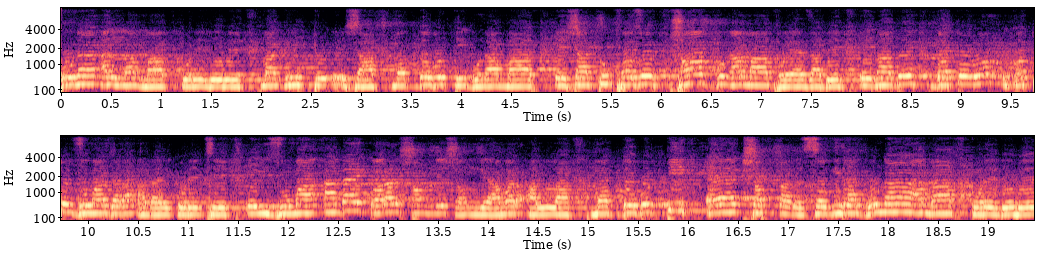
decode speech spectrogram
গুণা আল্লাহ মাফ করে দেবে। মাগরিব টু এশা, মধ্যবর্তী গুণা মাফ, এশা টু ফজর, সব গুণা মাফ হয়ে যাবে। এভাবে গত গত জুমা যারা আদায় করেছে, এই জুমা আদায় করার সঙ্গে সঙ্গে আমার আল্লাহ মধ্যবর্তী এক সপ্তাহের সগিরা গুণা মাফ করে দেবে।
